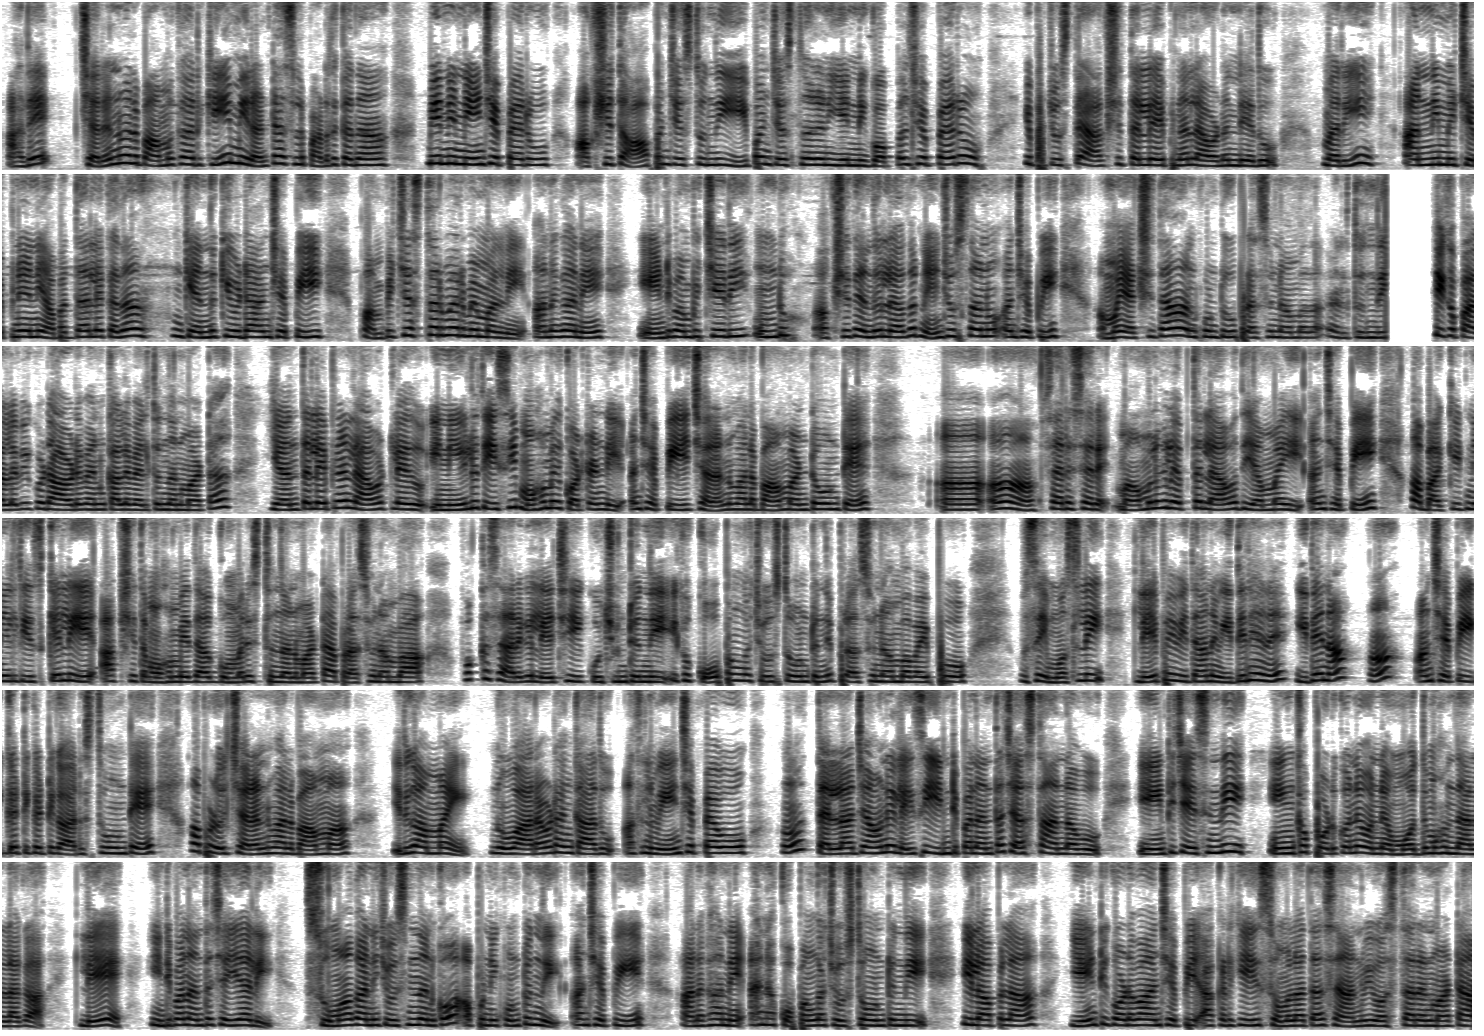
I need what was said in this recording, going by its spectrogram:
అదే చరణ్ వాళ్ళ బామ్మగారికి మీరంటే అసలు పడదు కదా. మీరు నిన్నేం చెప్పారు? అక్షిత ఆ పని చేస్తుంది ఈ పని చేస్తుందని ఎన్ని గొప్పలు చెప్పారు? ఇప్పుడు చూస్తే అక్షిత లేపినా లేవడం లేదు. మరి అన్నీ మీరు చెప్పినవి అబద్ధాలే కదా? ఇంకెందుకు ఇవిడా అని చెప్పి పంపించేస్తారు మరి మిమ్మల్ని. అనగానే ఏంటి పంపించేది? ఉండు. అక్షిత ఎందుకు లేదో నేను చూస్తాను అని చెప్పి అమ్మాయి అక్షిత అనుకుంటూ ప్రసూనామ వెళ్తుంది. ఇక పల్లవి కూడా ఆవిడ వెనకాల వెళ్తుందనమాట ఎంత లేపినా లేవట్లేదు. ఈ నీళ్ళు తీసి మొహం మీద కొట్టండి అని చెప్పి చరణ్ వాళ్ళ బామ్మ అంటూ ఉంటే సరే సరే. మామూలుగా లేపితే లేవదు ఈ అమ్మాయి అని చెప్పి ఆ బకెట్ నీళ్ళు తీసుకెళ్ళి అక్షిత మొహం మీద గుమ్మరిస్తుందనమాట ప్రసూనాంబ ఒక్కసారిగా లేచి కూర్చుంటుంది. ఇక కోపంగా చూస్తూ ఉంటుంది ప్రసూనాంబ వైపు. ఉసే ముసలి లేపే విధానం ఇదేనే? ఇదేనా అని చెప్పి గట్టి గట్టిగా అరుస్తూ ఉంటే అప్పుడు చరణ్ వాళ్ళ బామ్మ ఇదిగో అమ్మాయి నువ్వు అరవడం కాదు. అసలు నువ్వేం చెప్పావు? తెల్లారుజామునే లేచి ఇంటి పని అంతా చేస్తా అన్నావు. ఏంటి చేసింది? ఇంకా పడుకొనే ఉన్నావు. మొద్దు మొహం దానిలాగా. లే ఇంటి పని అంతా చెయ్యాలి. సుమా కానీ చూసిందనుకో అప్పుడు నీకు ఉంటుంది అని చెప్పి అనగానే ఆయన కోపంగా చూస్తూ ఉంటుంది. ఈ లోపల ఏంటి గొడవ? అని చెప్పి అక్కడికి సుమలత శాన్వి వస్తారనమాట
